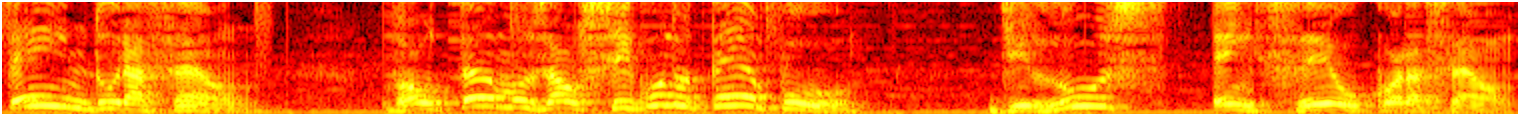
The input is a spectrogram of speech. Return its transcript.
tem duração. Voltamos ao segundo tempo de luz em seu coração.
